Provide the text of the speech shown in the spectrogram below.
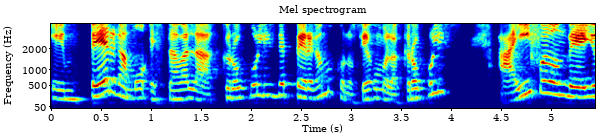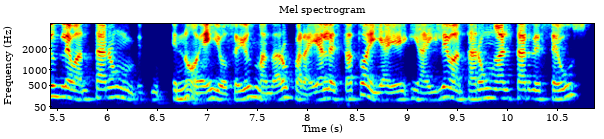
En Pérgamo estaba la Acrópolis de Pérgamo, conocida como la Acrópolis. Ahí fue donde ellos levantaron, no ellos, ellos mandaron para allá la estatua y ahí, y ahí levantaron un altar de Zeus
